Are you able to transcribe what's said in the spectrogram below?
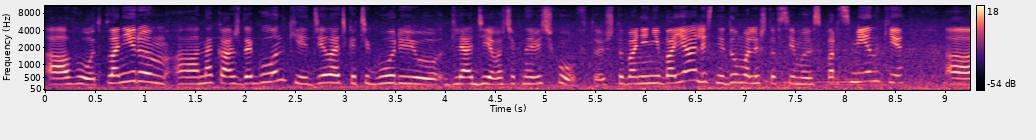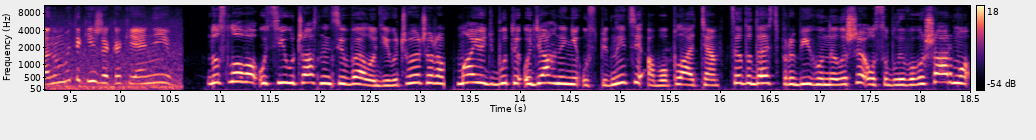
А, Вот. Планируем а, на каждой гонке делать категорию для девочек-новичков, то есть чтобы они не боялись, не думали, что все мы спортсменки, А, ну мы такие же, как и они, До слова, усі учасниці велодівич вечора мають бути одягнені у спідниці або плаття. Це додасть пробігу не лише особливого шарму,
